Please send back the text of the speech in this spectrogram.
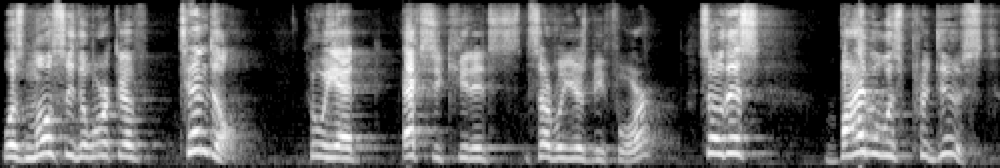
was mostly the work of Tyndale, who he had executed several years before. So this Bible was produced.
